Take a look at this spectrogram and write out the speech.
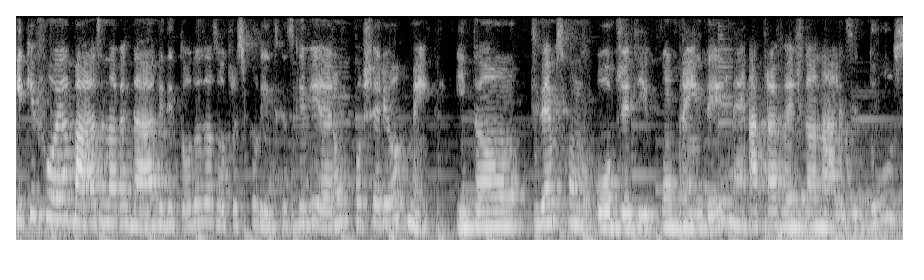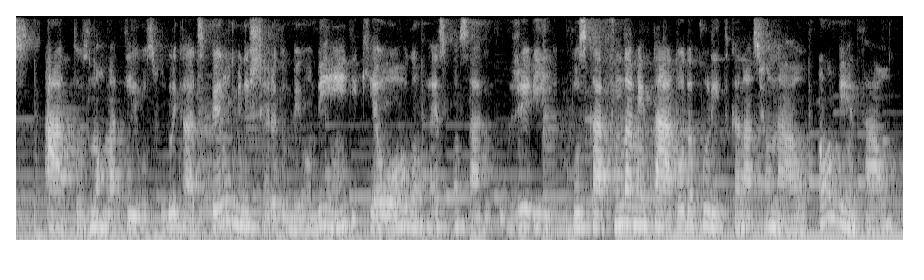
e que foi a base, na verdade, de todas as outras políticas que vieram posteriormente. Então, tivemos como objetivo compreender, né, através da análise dos atos normativos publicados pelo Ministério do Meio Ambiente, que é o órgão responsável por gerir, buscar fundamentar toda a política nacional ambiental.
